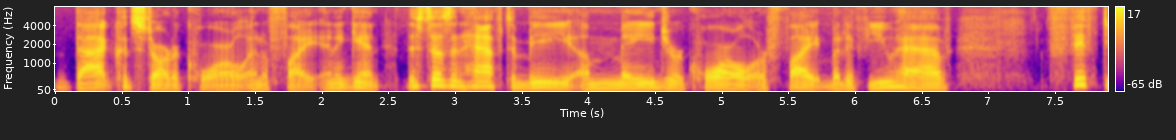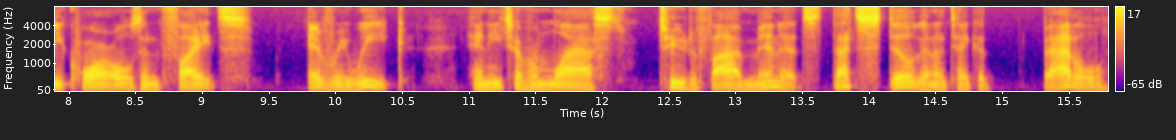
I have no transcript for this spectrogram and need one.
that could start a quarrel and a fight. And again, this doesn't have to be a major quarrel or fight, but if you have 50 quarrels and fights every week and each of them lasts two to five minutes, that's still going to take a battle.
